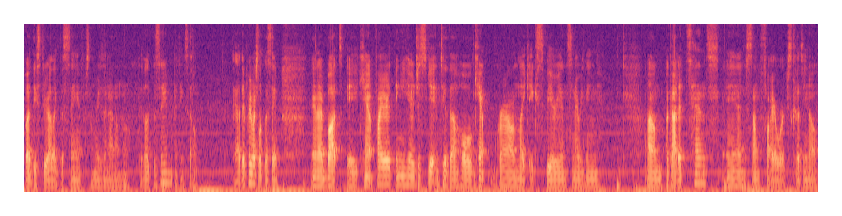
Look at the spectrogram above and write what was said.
But these three are like the same for some reason. I don't know. They look the same. I think so yeah they pretty much look the same and I bought a campfire thingy here just to get into the whole campground like experience and everything um, I got a tent and some fireworks because you know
